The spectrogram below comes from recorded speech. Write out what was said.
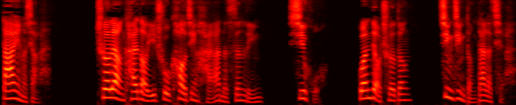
答应了下来，车辆开到一处靠近海岸的森林，熄火，关掉车灯，静静等待了起来。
